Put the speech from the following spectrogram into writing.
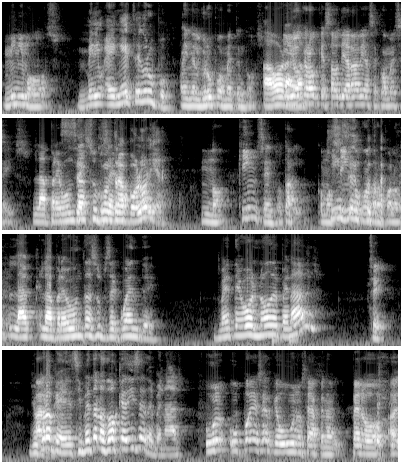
Mínimo dos. Mínimo- En este grupo. En el grupo meten dos. Ahora, y yo la- creo que Saudi Arabia se come seis. La pregunta se- subsecuente. contra Polonia. No, 15 en total. Como 15 5 en contra total. Polonia. La, la pregunta subsecuente. ¿Mete gol no de penal? Sí. Yo creo que si mete los dos que dice, de penal. un- un- puede ser que uno sea penal, pero ah,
